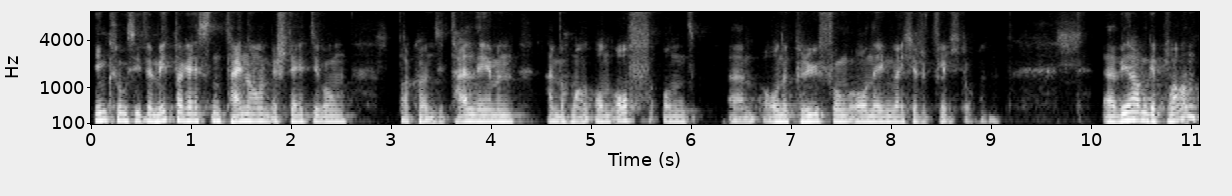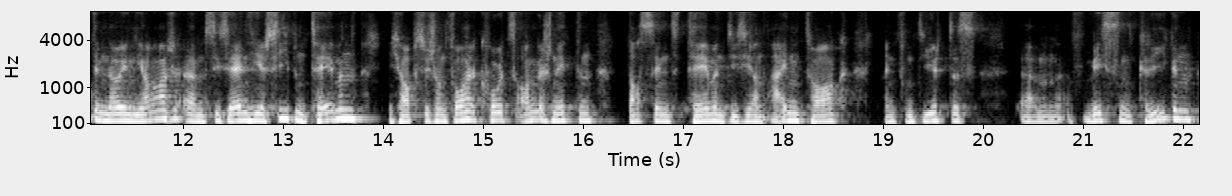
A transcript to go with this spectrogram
inklusive Mittagessen, Teilnahmebestätigung. Da können Sie teilnehmen, einfach mal on-off und ähm, ohne Prüfung, ohne irgendwelche Verpflichtungen. Äh, wir haben geplant im neuen Jahr, ähm, Sie sehen hier sieben Themen. Ich habe sie schon vorher kurz angeschnitten. Das sind Themen, die Sie an einem Tag ein fundiertes ähm, Wissen kriegen,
